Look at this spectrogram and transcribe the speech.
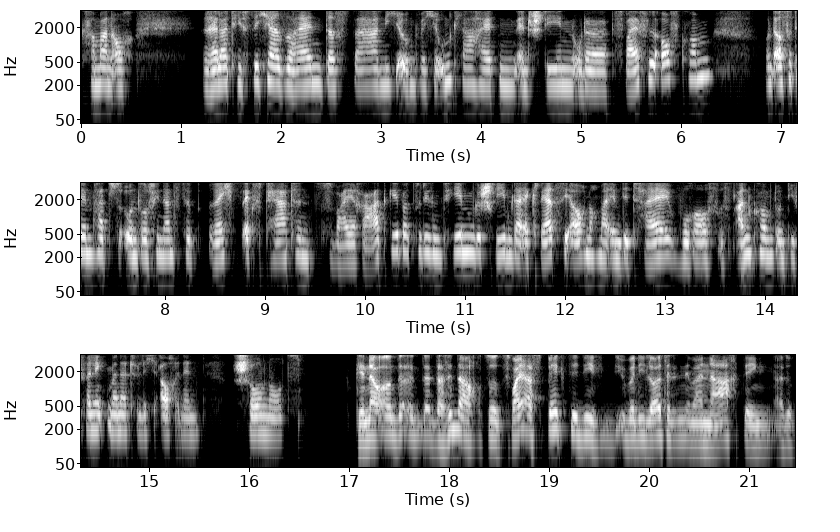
kann man auch relativ sicher sein, dass da nicht irgendwelche Unklarheiten entstehen oder Zweifel aufkommen. Und außerdem hat unsere Finanztipp-Rechtsexpertin zwei Ratgeber zu diesen Themen geschrieben. Da erklärt sie auch nochmal im Detail, worauf es ankommt. Und die verlinken wir natürlich auch in den Show Notes. Genau, und äh, da sind auch so zwei Aspekte, die, über die Leute dann immer nachdenken. Also,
